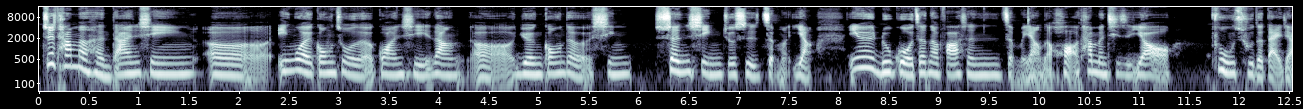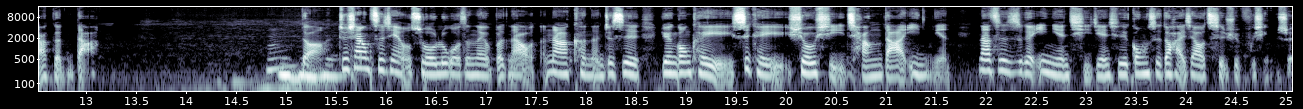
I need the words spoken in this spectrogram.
就是他们很担心，呃，因为工作的关系，让呃员工的心。身心就是怎么样？因为如果真的发生怎么样的话，他们其实要付出的代价更大。嗯，对啊，就像之前有说，如果真的有 burnout，那可能就是员工可以是可以休息长达一年。那这这个一年期间，其实公司都还是要持续付薪水，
